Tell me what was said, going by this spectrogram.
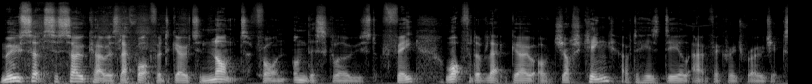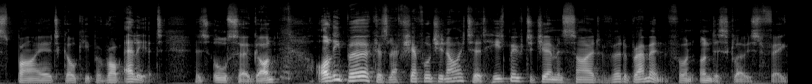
Moussa Sissoko has left Watford to go to Nantes for an undisclosed fee. Watford have let go of Josh King after his deal at Vicarage Road expired. Goalkeeper Rob Elliott has also gone. Ollie Burke has left Sheffield United. He's moved to German side Werder Bremen for an undisclosed fee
